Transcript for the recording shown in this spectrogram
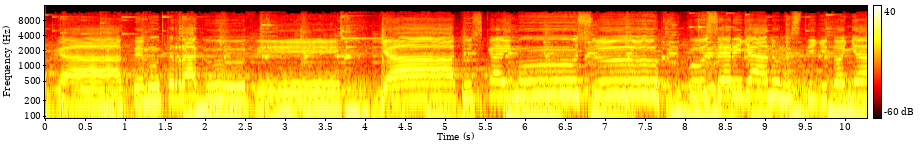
Κάθε μου τραγούδι για τους καημούς σου που σε στη γειτονιά.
